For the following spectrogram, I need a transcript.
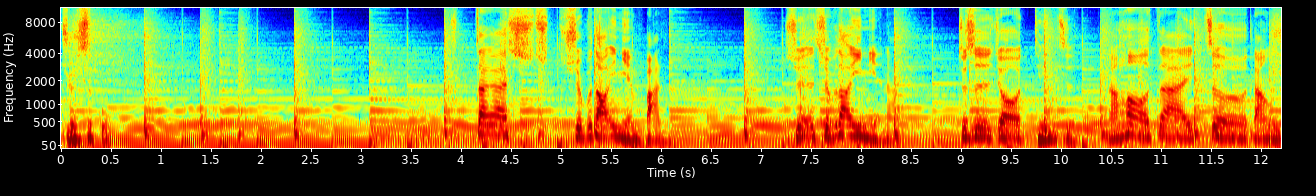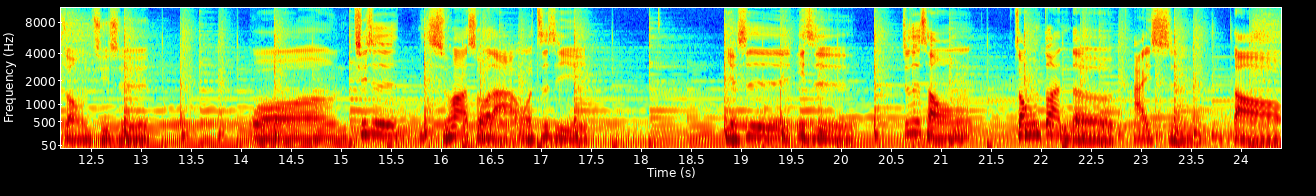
爵士鼓。大概学学不到一年半，学学不到一年啊，就是就停止。然后在这当中，其实我其实实话说啦，我自己也是一直就是从中段的开始到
